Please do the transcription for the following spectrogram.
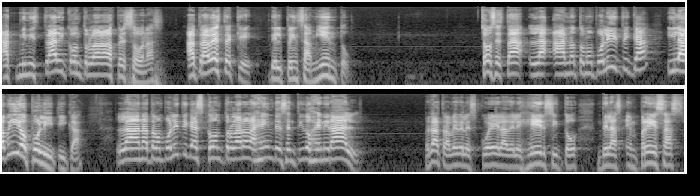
administrar y controlar a las personas. ¿A través de qué? Del pensamiento. Entonces está la anatomopolítica y la biopolítica. La anatomopolítica es controlar a la gente en sentido general, ¿verdad? A través de la escuela, del ejército, de las empresas.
